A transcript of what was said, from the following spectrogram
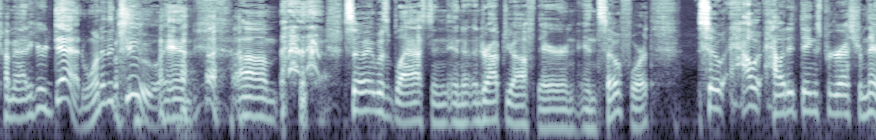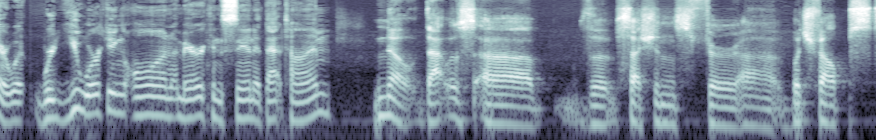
come out of here dead. One of the two. And um, so it was blast, and, and dropped you off there, and, and so forth. So how how did things progress from there? What, were you working on American Sin at that time? No, that was uh, the sessions for uh, Butch Phelps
